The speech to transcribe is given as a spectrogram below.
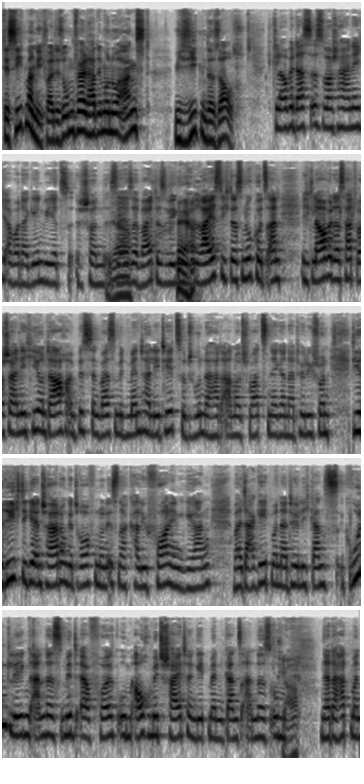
Das sieht man nicht, weil das Umfeld hat immer nur Angst, wie sieht denn das aus? Ich glaube, das ist wahrscheinlich, aber da gehen wir jetzt schon ja. sehr, sehr weit, deswegen ja. reiße ich das nur kurz an. Ich glaube, das hat wahrscheinlich hier und da auch ein bisschen was mit Mentalität zu tun. Da hat Arnold Schwarzenegger natürlich schon die richtige Entscheidung getroffen und ist nach Kalifornien gegangen, weil da geht man natürlich ganz grundlegend anders mit Erfolg um. Auch mit Scheitern geht man ganz anders um. Klar. Na, da hat man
